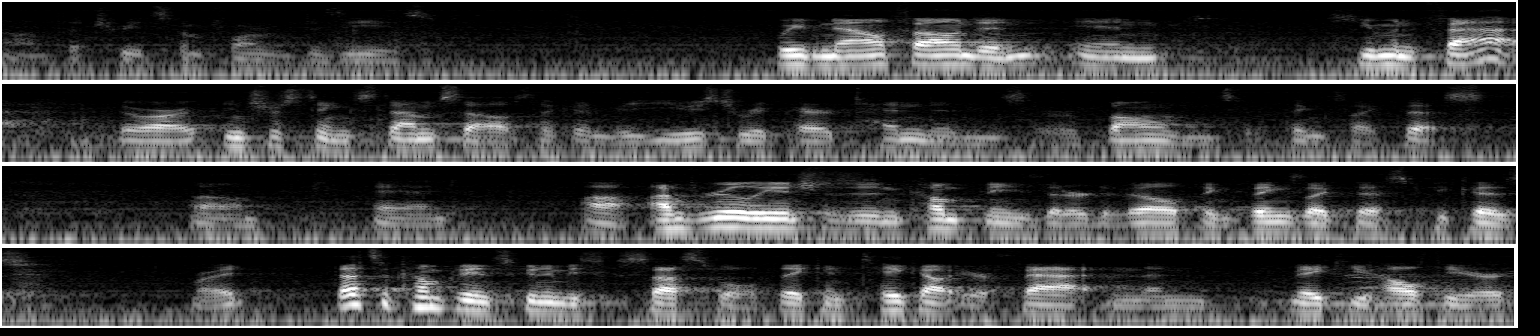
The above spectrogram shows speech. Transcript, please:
um, to treat some form of disease. We've now found in, in human fat, there are interesting stem cells that can be used to repair tendons or bones or things like this. Um, and uh, I'm really interested in companies that are developing things like this because, right, that's a company that's going to be successful. They can take out your fat and then make you healthier.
